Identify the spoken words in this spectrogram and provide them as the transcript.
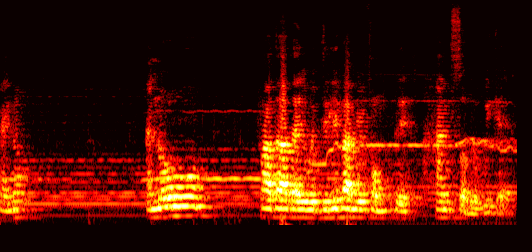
I know. I know, Father, that you will deliver me from the hands of the wicked.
